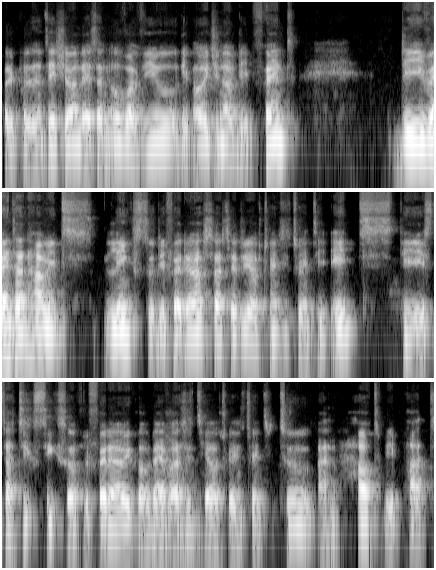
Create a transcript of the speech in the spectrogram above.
for the presentation. There's an overview, the origin of the event, the event and how it links to the Fedora Strategy of 2028, the statistics of the Fedora Week of Diversity of 2022, and how to be part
